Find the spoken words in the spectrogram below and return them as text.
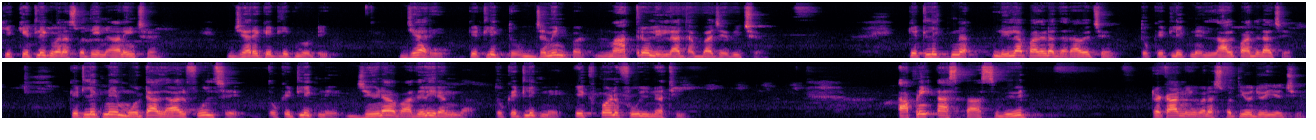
કે કેટલીક વનસ્પતિ નાની છે? જ્યારે કેટલીક મોટી. જ્યારે કેટલીક તો જમીન પર માત્ર લીલા ધબ્બા જેવી છે. કેટલીકના લીલા પાંદડા ધરાવે છે, તો કેટલીકને લાલ પાંદડા છે. કેટલીકને મોટા લાલ ફૂલ છે તો કેટલીકને ઝીણા વાદળી રંગના તો કેટલીકને એક પણ ફૂલ નથી. આપણી આસપાસ વિવિધ પ્રકારની વનસ્પતિઓ જોઈએ છીએ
